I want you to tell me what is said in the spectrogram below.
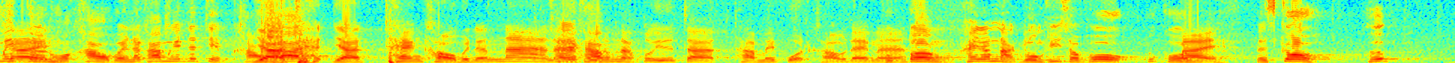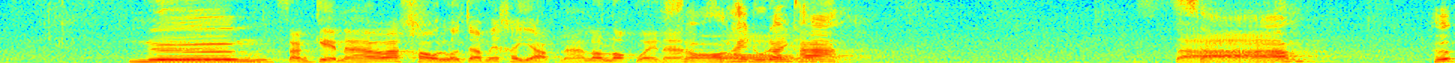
ไม่ใช่เกินหัวเข่าไปนะครับไม่งั้นจะเจ็บเข่าอย่าได้ อย่าแทงเข่าไปด้านหน้านะใช่ครับนน้ำหนักตัวเยอะจะทำให้ปวดเข่าได้นะ ถูกต้องให้น้ำหนักลงที่สะโพกทุกคน ไป let's go ฮึบหนึ่งสังเกตนะครับว่าเข่าเราจะไม่ขยับนะ เราล็อกไว้นะสองให้ดูด้านข้าง สาสามมฮึบ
